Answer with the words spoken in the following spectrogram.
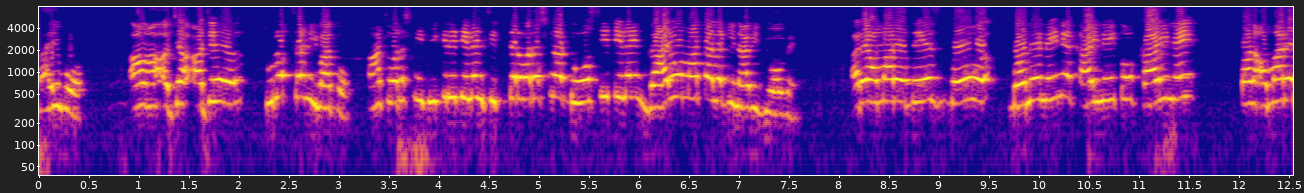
ભાઈવો. આજે સુરક્ષાની વાતો. પાંચ વર્ષની દીકરીથી લઈને સિત્તેર વર્ષના ડોસીથી લઈને ગાયો માતા લગીને આવી ગયો હવે. અરે અમારો દેશ બહુ બને નહીં ને, કાંઈ નહીં તો કાંઈ નહીં. પણ અમારે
